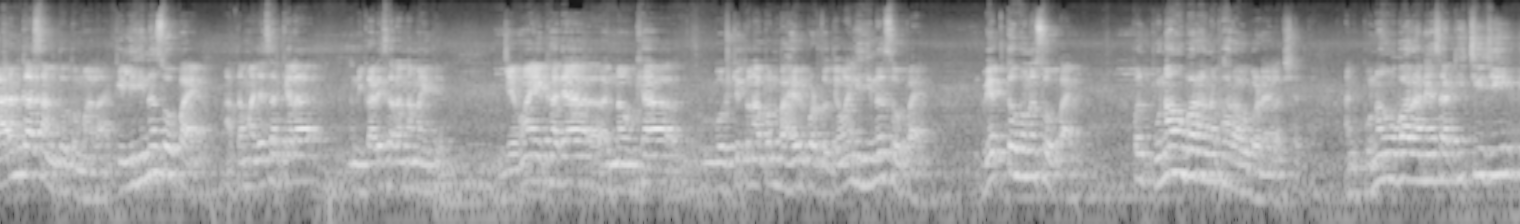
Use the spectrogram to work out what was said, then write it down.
कारण का सांगतो तुम्हाला की लिहिणं सोपं आहे. आता माझ्यासारख्याला निकाडे सरांना माहिती आहे. जेव्हा एखाद्या नवख्या गोष्टीतून आपण बाहेर पडतो तेव्हा लिहिणं सोपं आहे व्यक्त होणं सोपं आहे. पण पुन्हा उभं राहणं फार अवघड आहे लक्षात आणि पुन्हा उभा राहण्यासाठीची जी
